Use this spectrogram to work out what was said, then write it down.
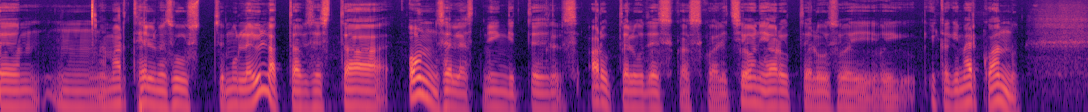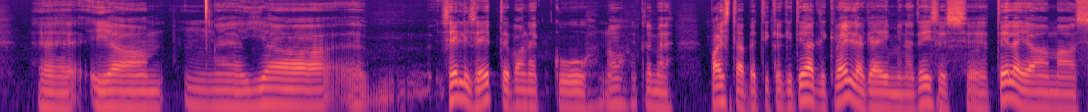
Mm, Mart Helme suust mulle üllatav, sest ta on sellest mingites aruteludes, kas koalitsiooni arutelus või, või ikkagi märku andnud. ja, ja sellise ettepaneku noh, ütleme paistab, et ikkagi teadlik väljakäimine teises telejaamas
